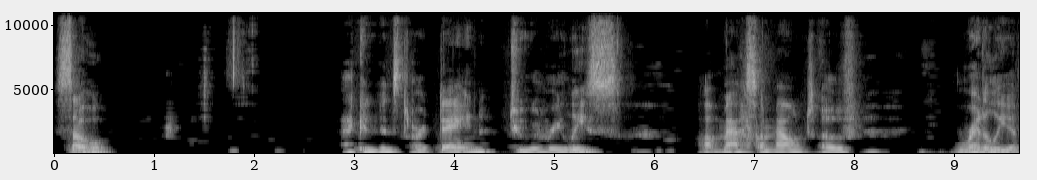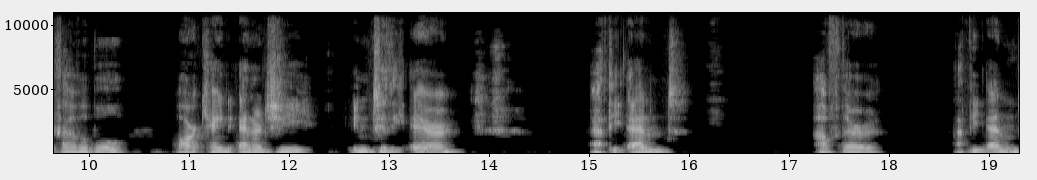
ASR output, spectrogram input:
So, I convinced Ardane to release a mass amount of readily available arcane energy into the air at the end of their at the end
